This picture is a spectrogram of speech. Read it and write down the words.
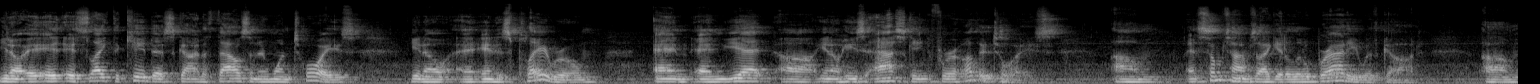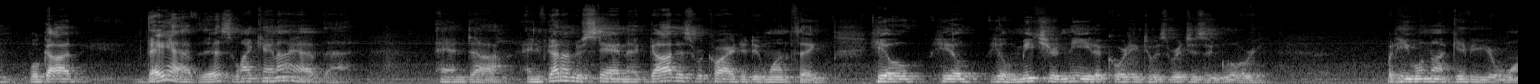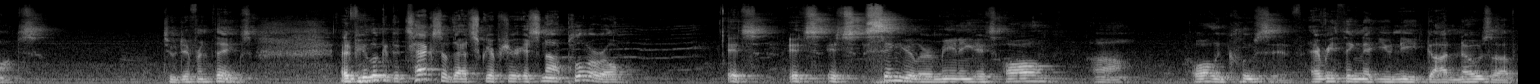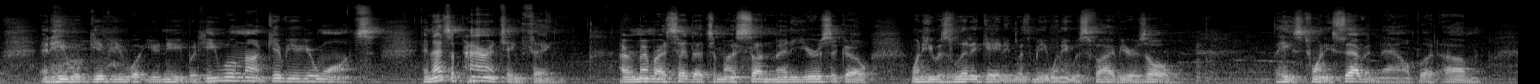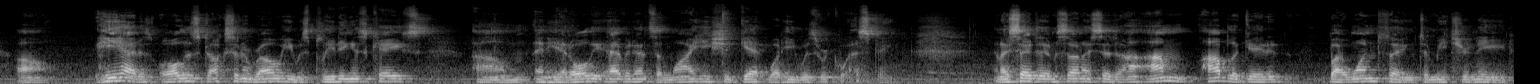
You know, it, it's like the kid that's got a thousand and one toys, you know, in his playroom, and and yet, uh, you know, he's asking for other toys. Um, and sometimes I get a little bratty with God. Um, well, God, they have this. Why can't I have that? And uh, and you've got to understand that God is required to do one thing. He'll he'll he'll meet your need according to His riches and glory but he will not give you your wants. Two different things. If you look at the text of that scripture, it's not plural, it's it's, it's singular, meaning it's all, uh, all inclusive. Everything that you need, God knows of, and He will give you what you need, but He will not give you your wants. And that's a parenting thing. I remember I said that to my son many years ago when he was litigating with me when he was five years old. He's 27 now, but um, uh, he had his, all his ducks in a row. He was pleading his case, um, and he had all the evidence on why he should get what he was requesting. And I said to him, son, I said, I'm obligated by one thing to meet your need,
